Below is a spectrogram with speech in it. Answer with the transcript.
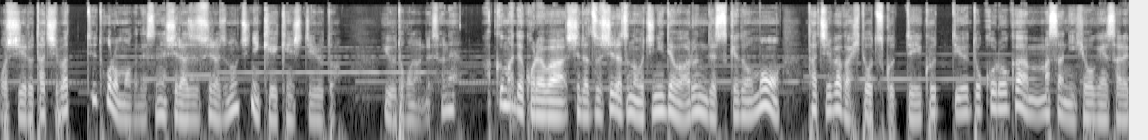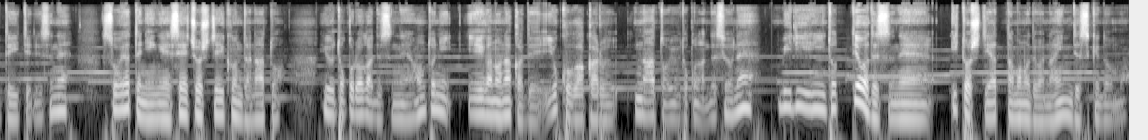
教える立場っていうところもですね、知らず知らずのうちに経験しているというとこなんですよね。あくまでこれは知らず知らずのうちにではあるんですけども、立場が人を作っていくっていうところがまさに表現されていてですね、そうやって人間成長していくんだなというところがですね、本当に映画の中でよくわかるなというとこなんですよね。ビリーにとってはですね、意図してやったものではないんですけども、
